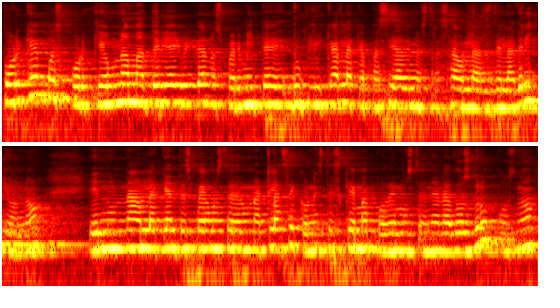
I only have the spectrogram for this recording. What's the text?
¿Por qué? Pues porque una materia híbrida nos permite duplicar la capacidad de nuestras aulas de ladrillo, ¿no? En un aula que antes podíamos tener una clase, con este esquema podemos tener a dos grupos, ¿no?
